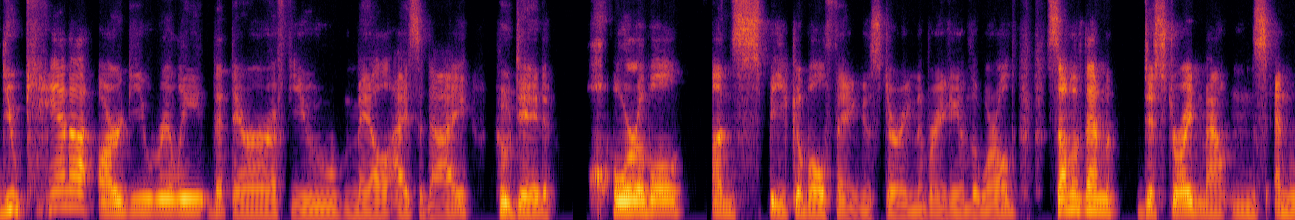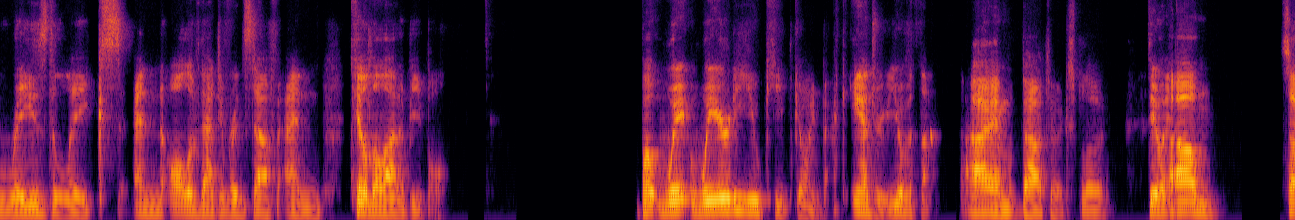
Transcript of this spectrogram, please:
you cannot argue really that there are a few male Aes Sedai who did horrible unspeakable things during the breaking of the world. Some of them destroyed mountains and raised lakes and all of that different stuff and killed a lot of people but where where do you keep going back andrew you have a thought I am about to explode. do it Um, so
